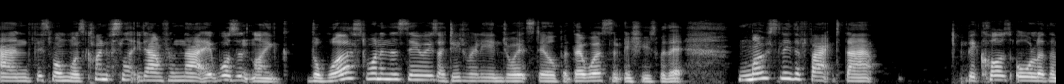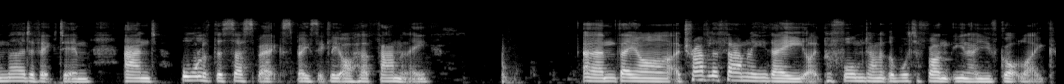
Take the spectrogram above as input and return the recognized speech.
And this one was kind of slightly down from that. It wasn't like the worst one in the series. I did really enjoy it still, but there were some issues with it. Mostly the fact that because all of the murder victim and all of the suspects basically are her family. Um, they are a traveller family. They like perform down at the waterfront. You know, you've got like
